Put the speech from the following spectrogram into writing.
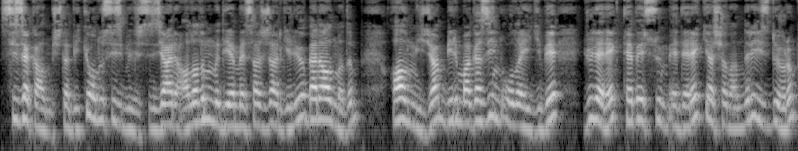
size kalmış tabii ki. Onu siz bilirsiniz. Yani alalım mı diye mesajlar geliyor. Ben almadım. Almayacağım. Bir magazin olayı gibi gülerek, tebessüm ederek yaşananları izliyorum.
